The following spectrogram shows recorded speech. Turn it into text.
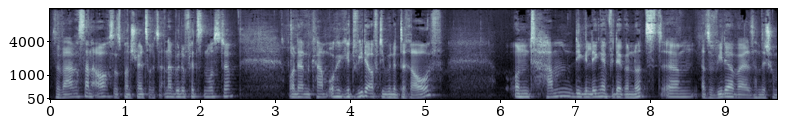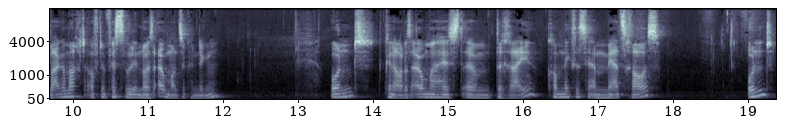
so war es dann auch, so dass man schnell zurück zur anderen Bühne flitzen musste. Und dann kam OK Kid wieder auf die Bühne drauf und haben die Gelegenheit wieder genutzt, ähm, also wieder, weil das haben sie schon mal gemacht, auf dem Festival ein neues Album anzukündigen. Und genau, das Album heißt ähm, 3, kommt nächstes Jahr im März raus. Und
